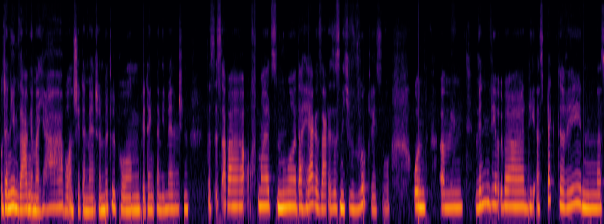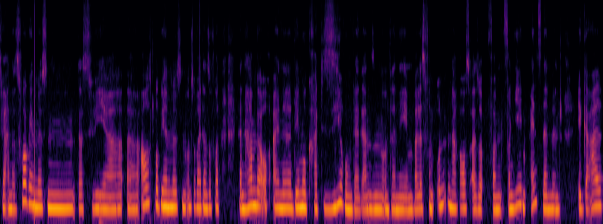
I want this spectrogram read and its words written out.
Unternehmen sagen immer, ja, bei uns steht der Mensch im Mittelpunkt, wir denken an die Menschen. Das ist aber oftmals nur dahergesagt, es ist nicht wirklich so. Und ähm, wenn wir über die Aspekte reden, dass wir anders vorgehen müssen, dass wir äh, ausprobieren müssen und so weiter und so fort, dann haben wir auch eine Demokratisierung der ganzen Unternehmen, weil es von unten heraus, also von, von jedem einzelnen Mensch, egal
